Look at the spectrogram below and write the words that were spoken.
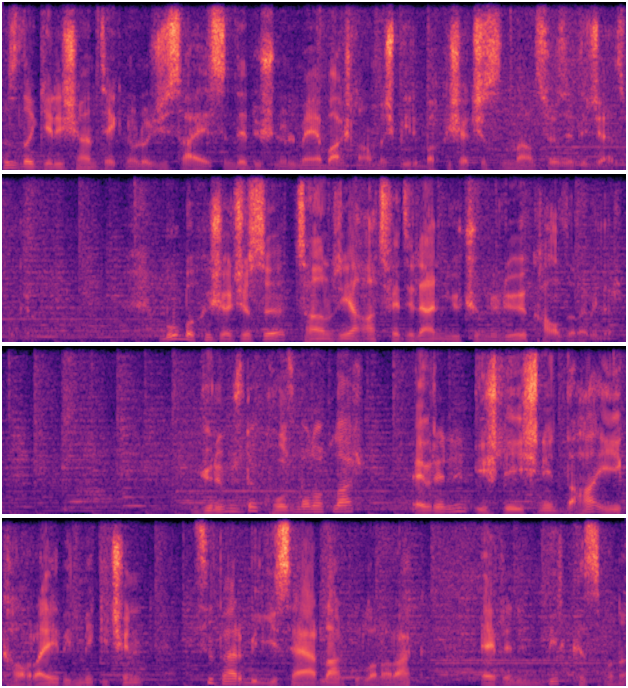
hızla gelişen teknoloji sayesinde düşünülmeye başlanmış bir bakış açısından söz edeceğiz bugün. Bu bakış açısı Tanrı'ya atfedilen yükümlülüğü kaldırabilir. Günümüzde kozmologlar evrenin işleyişini daha iyi kavrayabilmek için süper bilgisayarlar kullanarak evrenin bir kısmını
